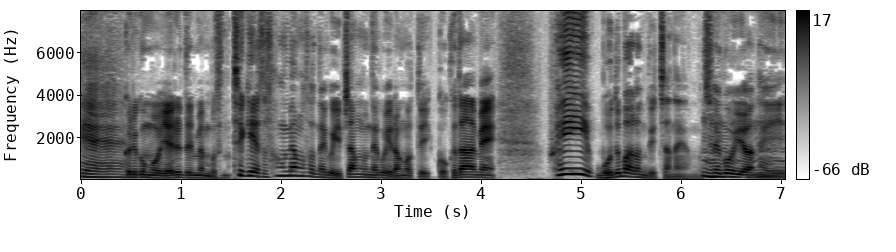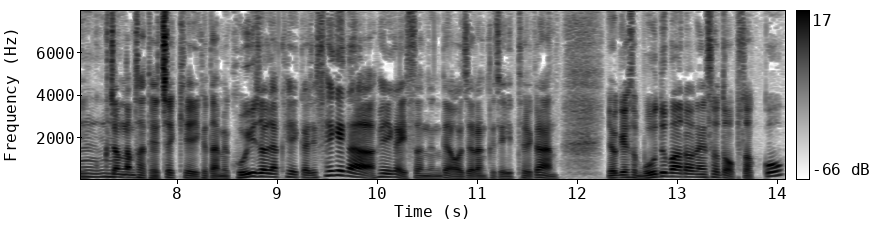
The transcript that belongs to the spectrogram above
예. 그리고 뭐 예를 들면 무슨 특위에서 성명서 내고 입장문 내고 이런 것도 있고 그 다음에 회의 모두 발언도 있잖아요. 뭐 최고위원 회의, 음, 음, 음. 국정감사 대책 회의, 그다음에 고위 전략 회의까지 세 개가 회의가 있었는데 어제랑 그제 이틀간 여기에서 모두 발언에서도 없었고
